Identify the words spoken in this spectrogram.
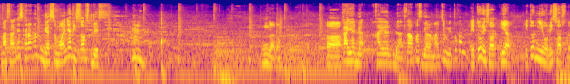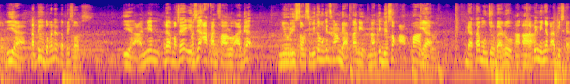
masalahnya sekarang kan nggak semuanya resource based. enggak dong. Eh, Kayak da kayak data apa segala macam itu kan itu resource, iya, itu new resource dong. iya. Tapi itu- hitungannya tetap resource. iya, I mean Enggak, maksudnya it- maksudnya akan selalu ada new resource itu mungkin sekarang data nih, nanti besok apa iya. gitu. Data muncul baru, Ah, ah. tapi minyak habis kan.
